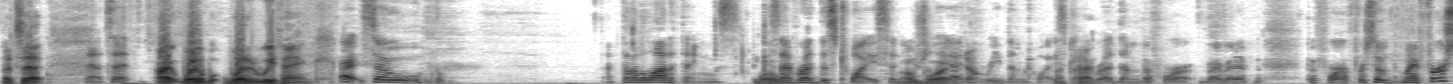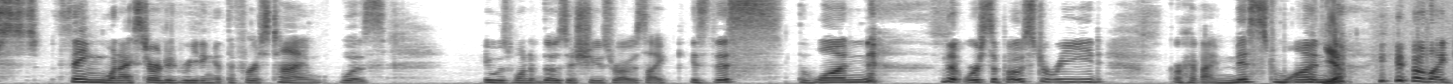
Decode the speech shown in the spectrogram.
That's it. That's it. All right. What what did we think? All right, so. I've thought a lot of things because Whoa. I've read this twice, and Oh, usually boy. I don't read them twice. But Okay. I read them before. I read it before. For so my first thing when I started reading it the first time was it was one of those issues where I was like, is this the one that we're supposed to read? Or have I missed one? Yeah. you know, like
